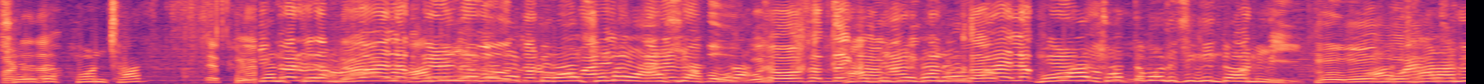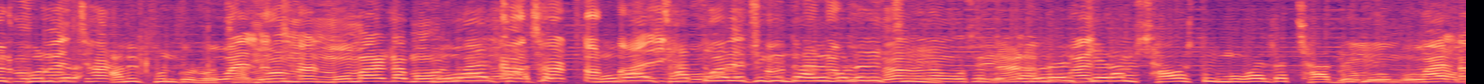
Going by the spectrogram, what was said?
ছেড়ে দে ফোন ছাড়। এখানে করবে? প্রায়- মোবাইল আমি কেড়ে তোর প্রায় সময় আসি নেব। তোরা- ওটা ওর সাথে ছাড় দিবি এখানে? মোবাইল কেড়ে মোবাইল নেব। ছাড়তে বলেছি কিন্তু আমি। মো- মো- আর আমি ফোন মোবাইল করে- ছাড়। আমি ফোন করব। মোবাইল ছাড়। ছাড়। মোবাইলটা মোবাইল ছাড়, ছাড়- তোর মোবাইল ছাড়তে বলেছি কিন্তু আমি বলে দিচ্ছি। না, না, ওর সাথে তোদের কেরাম সাহস তুই মোবাইলটা ছাড় দেখি? মোবাইলটা।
